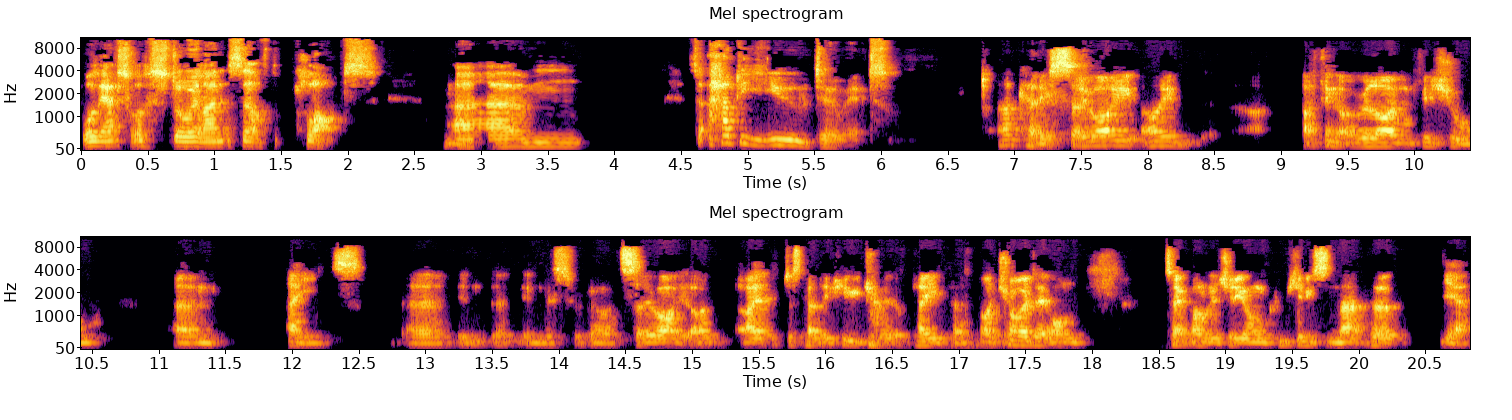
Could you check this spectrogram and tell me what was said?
well, the actual storyline itself, the plots. Mm. Um, so how do you do it? Okay, so I, I, I think I rely on visual um, aids uh, in, in this regard. So I, I, I, just had a huge bit of paper. I tried it on technology on computers and that, but yeah,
